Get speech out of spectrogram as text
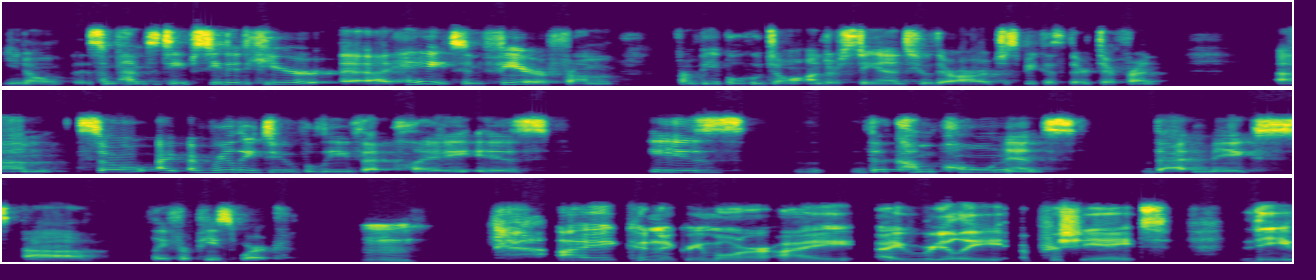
you know sometimes deep seated here uh, hate and fear from from people who don't understand who they are just because they're different. Um, so I, I really do believe that play is is the components that makes uh, play for peace work. Mm. I couldn't agree more. I I really appreciate the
